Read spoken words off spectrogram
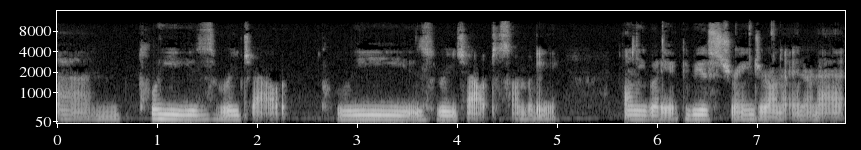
And please reach out. Please reach out to somebody anybody. It could be a stranger on the internet,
